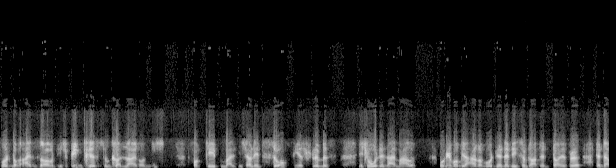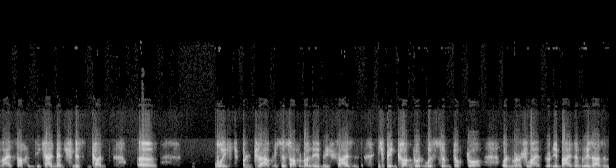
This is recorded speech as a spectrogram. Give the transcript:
Wollte noch einen sagen, ich bin Christ und kann leider nicht vergeben, weil ich erlebe so viel Schlimmes. Ich wohne in einem Haus, wo über mir einer wohnt, den nenne ich sogar den Teufel, denn der weiß Sachen, die kein Mensch wissen kann. Äh, wo ich unglaubliche Sachen erlebe. Ich weiß, ich bin krank und muss zum Doktor und schmeiß nur die Beine früh aus dem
